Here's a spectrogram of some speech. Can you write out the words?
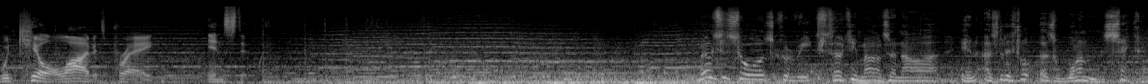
would kill a lot of its prey instantly. Mosasaurs could reach 30 miles an hour in as little as one second.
